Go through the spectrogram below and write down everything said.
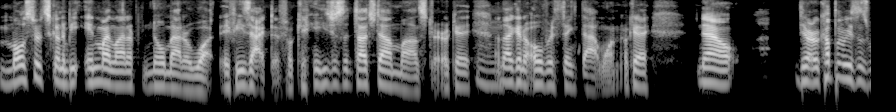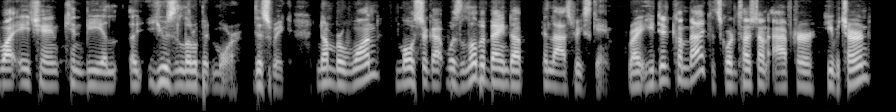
Mostert's going to be in my lineup no matter what if he's active. Okay. He's just a touchdown monster. Okay. I'm not going to overthink that one. Okay. Now, there are a couple of reasons why Achane can be a, a, used a little bit more this week. Number one, Mostert got was a little bit banged up in last week's game, right? He did come back and scored a touchdown after he returned.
